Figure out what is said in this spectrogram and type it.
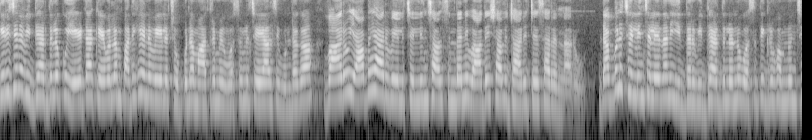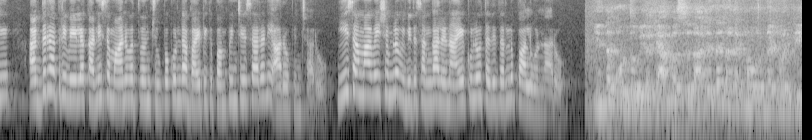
గిరిజన విద్యార్థులకు ఏటా కేవలం పదిహేను వేల చొప్పున మాత్రమే వసూలు చేయాల్సి ఉండగా వారు యాభై ఆరు వేలు చెల్లించాల్సిందని ఆదేశాలు జారీ చేశారన్నారు. డబ్బులు చెల్లించలేదని ఇద్దరు విద్యార్థులను వసతి గృహం నుంచి అర్ధరాత్రి వేళ కనీస మానవత్వం చూపకుండా బయటికి పంపించేశారని ఆరోపించారు. ఈ సమావేశంలో వివిధ సంఘాల నాయకులు తదితరులు పాల్గొన్నారు. ఇంతకుముందు వీళ్ళ క్యాంపస్ రాజేందర్ నగర్లో ఉన్నటువంటి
